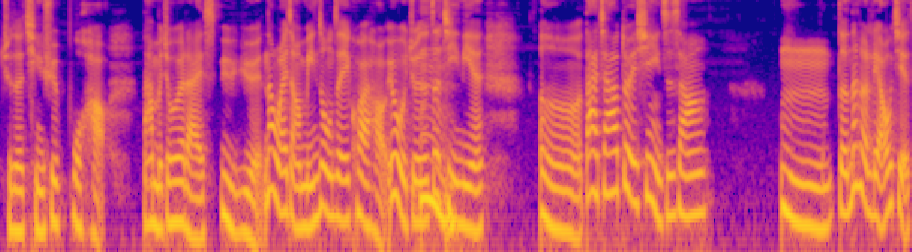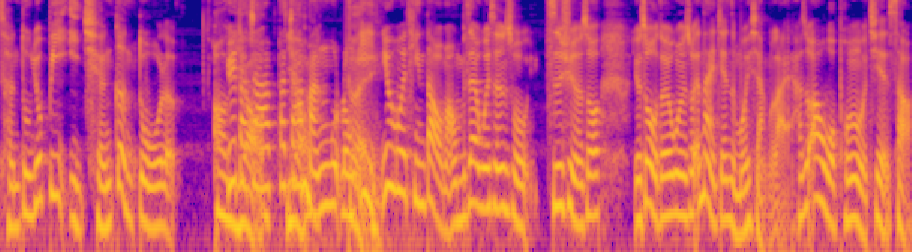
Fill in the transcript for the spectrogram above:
觉得情绪不好，那他们就会来预约。那我来讲民众这一块好，因为我觉得这几年，呃，大家对心理智商，嗯的那个了解程度，又比以前更多了。因为大家大家蛮容易，因为会听到嘛。我们在卫生所咨询的时候，有时候我都会问说：“哎，那你今天怎么会想来？”他说：“啊，我朋友介绍，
